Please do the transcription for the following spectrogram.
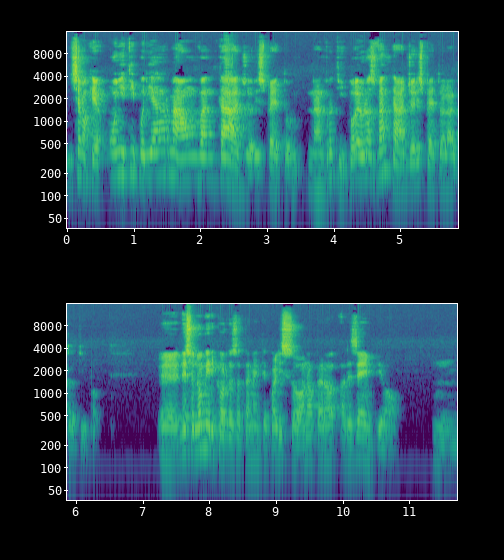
diciamo che ogni tipo di arma ha un vantaggio rispetto a un altro tipo e uno svantaggio rispetto all'altro tipo. Eh, adesso non mi ricordo esattamente quali sono, però ad esempio mh,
